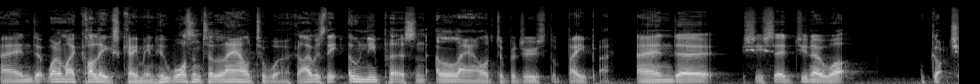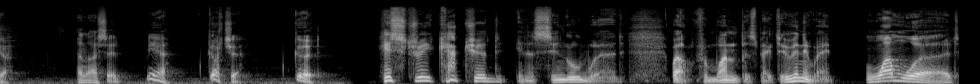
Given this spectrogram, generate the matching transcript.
And one of my colleagues came in who wasn't allowed to work. I was the only person allowed to produce the paper. And uh, she said, You know what? Gotcha. And I said, Yeah, gotcha. Good. History captured in a single word. Well, from one perspective, anyway. One word,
